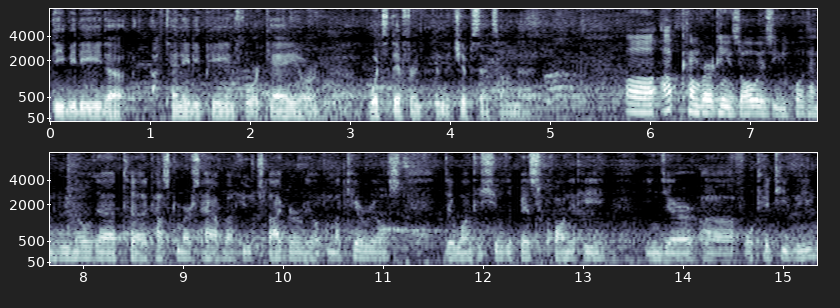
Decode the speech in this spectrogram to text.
DVD to 1080p and 4K, or what's different in the chipsets on that? Uh, up converting is always important. We know that uh, customers have a huge library of materials. They want to show the best quality in their uh, 4K TV.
